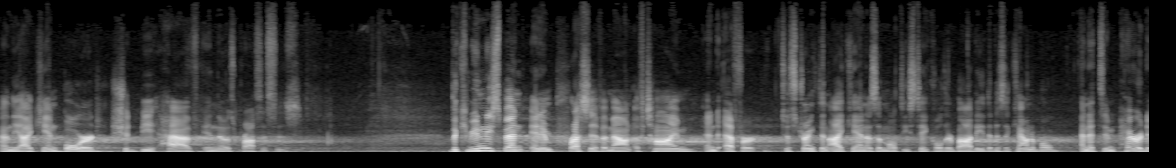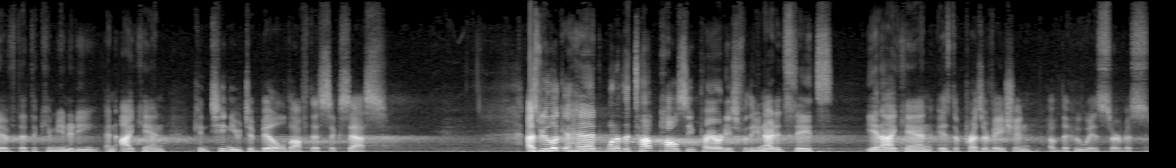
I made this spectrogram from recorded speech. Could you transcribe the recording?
and the ICANN board should be, have in those processes. The community spent an impressive amount of time and effort to strengthen ICANN as a multi-stakeholder body that is accountable, and it's imperative that the community and ICANN continue to build off this success. As we look ahead, one of the top policy priorities for the United States in ICANN is the preservation of the WHOIS service.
